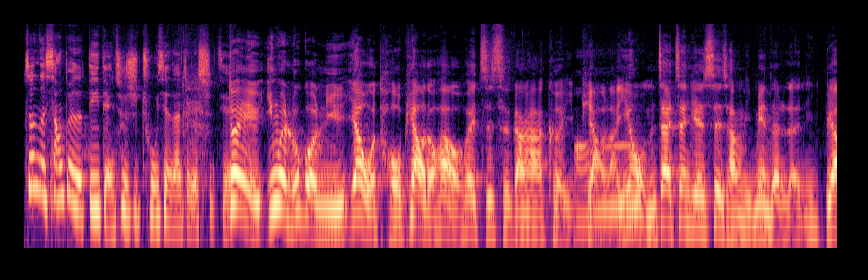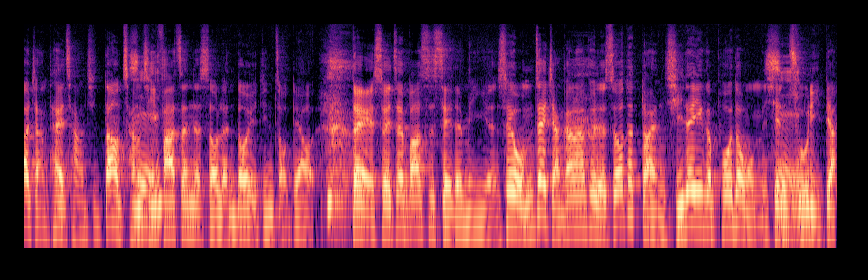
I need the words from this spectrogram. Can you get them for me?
真的相对的低点就是出现在这个时间。对，因为如果你要我投票的话。我会支持刚刚克一票了，因为我们在证券市场里面的人，你不要讲太长期，到长期发生的时候，人都已经走掉了。对，所以这不知道是谁的名言。所以我们在讲刚刚克的时候，它短期的一个波动，我们先处理掉。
